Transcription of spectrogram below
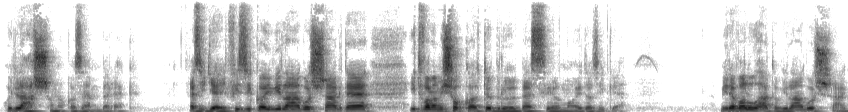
hogy lássanak az emberek. Ez ugye egy fizikai világosság, de itt valami sokkal többről beszél majd az ige. Mire való hát a világosság?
